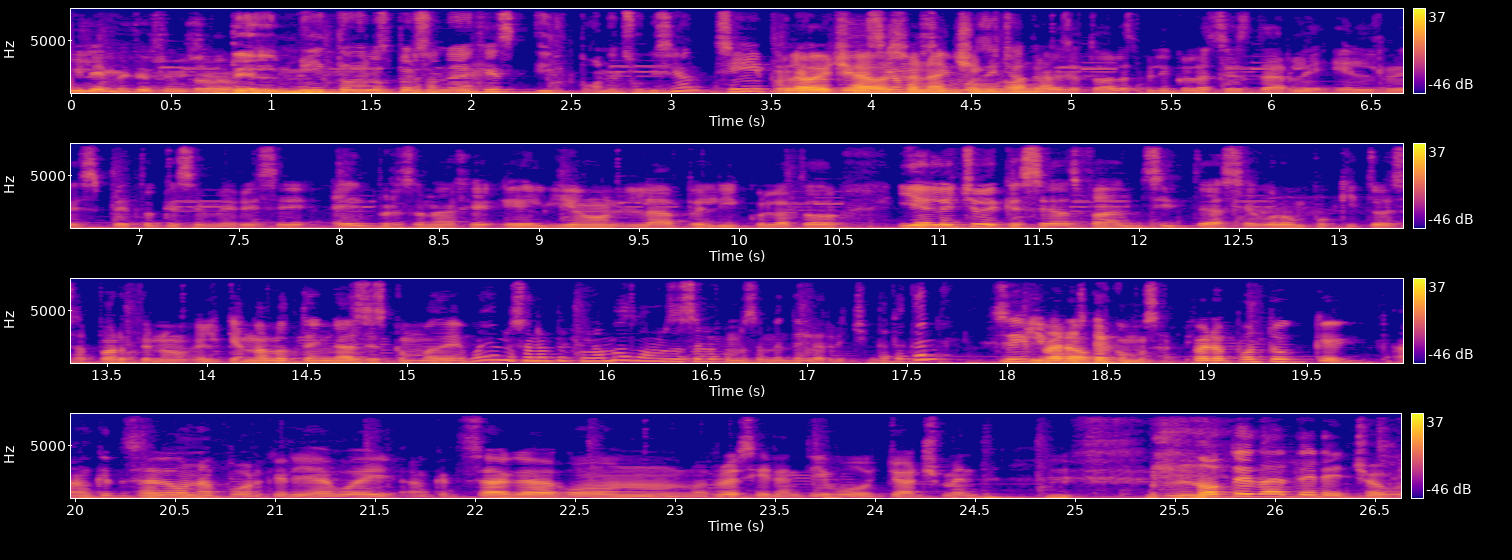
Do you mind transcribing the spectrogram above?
Y le mete su visión. del mito de los personajes y ponen su visión. Sí, porque Chloe lo que decíamos una hemos dicho a través de todas las películas es darle el respeto que se merece el personaje, el guion, la película, todo. Y el hecho de que seas fan sí te asegura un poquito de esa parte, ¿no? El que no lo tengas es como de, bueno, es una película más, vamos a hacerlo como se mente la rechingada gana. Sí, y pero, vamos a ver cómo sale. pero pon tú que aunque te salga una porquería, güey, aunque te salga un Resident Evil Judgment, no te da derecho, güey,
